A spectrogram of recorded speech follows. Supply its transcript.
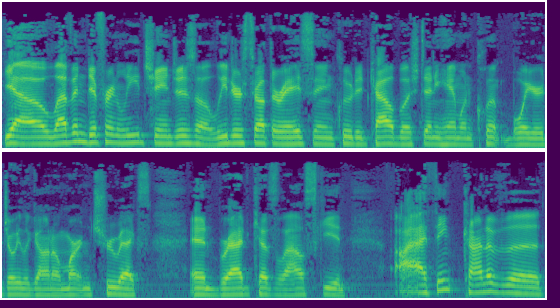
Yeah, 11 different lead changes. Uh, leaders throughout the race included Kyle Busch, Denny Hamlin, Clint Bowyer, Joey Logano, Martin Truex, and Brad Keselowski. And I think kind of the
